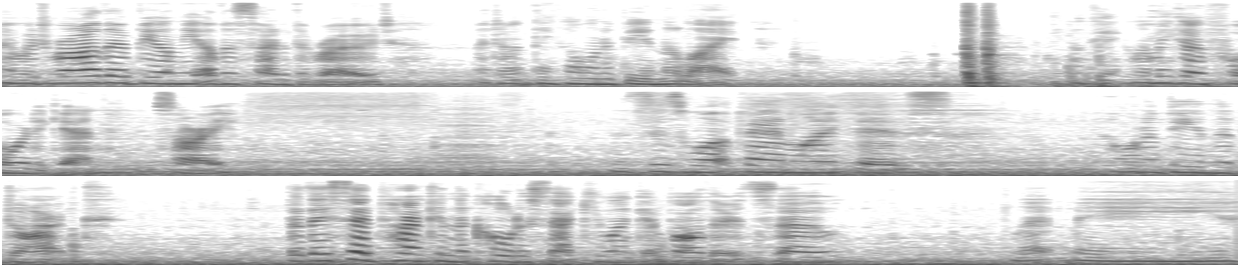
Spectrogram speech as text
I would rather be on the other side of the road. I don't think I want to be in the light. Okay, let me go forward again. Sorry. This is what van life is. I want to be in the dark. But they said park in the cul-de-sac, you won't get bothered, so let me...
